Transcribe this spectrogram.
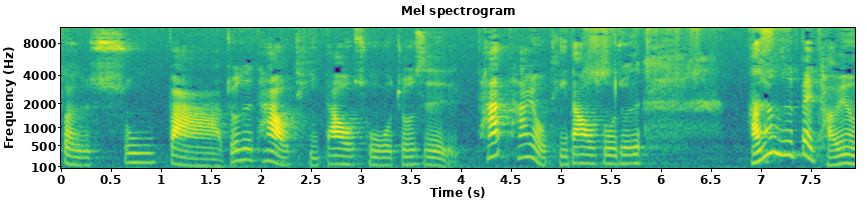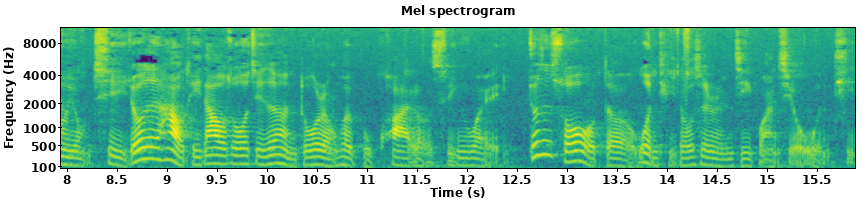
本书吧，就是他有提到说，就是他他有提到说，就是好像是被讨厌的勇气，就是他有提到说，其实很多人会不快乐，是因为就是所有的问题都是人际关系有问题。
